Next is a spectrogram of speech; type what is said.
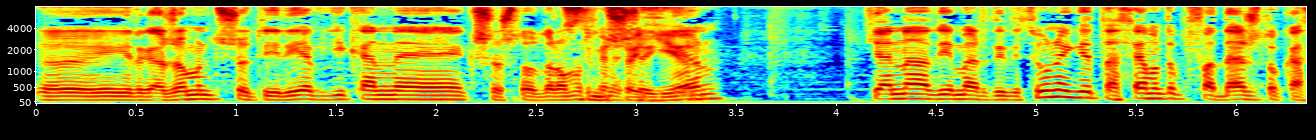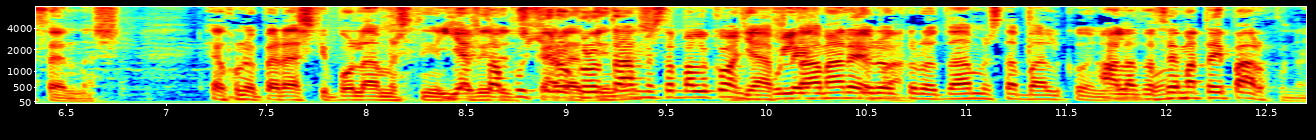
Ε, Οι εργαζόμενοι του Σωτηρία βγήκαν έξω στον δρόμο Στη στη Μεσογείο. Μεσογείο για να διαμαρτυρηθούν για τα θέματα που φαντάζεται ο καθένας. Έχουν περάσει και πολλά μες στην Για περίοδο αυτά που της χειροκροτάμε καραντίνας. στα μπαλκόνια, Για που λέει η αυτά που Μαρέβα. χειροκροτάμε στα μπαλκόνια. Αλλά τα λοιπόν. θέματα υπάρχουν. Και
